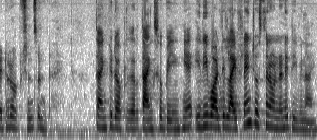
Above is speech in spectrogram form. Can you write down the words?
బెటర్ ఆప్షన్స్ ఉంటాయి. థ్యాంక్ యూ డాక్టర్ గారు. థ్యాంక్స్ ఫర్ బీయింగ్ హియర్ ఇది వాటి లైఫ్ లైన్ చూస్తూనే ఉండండి టీవీ నైన్.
